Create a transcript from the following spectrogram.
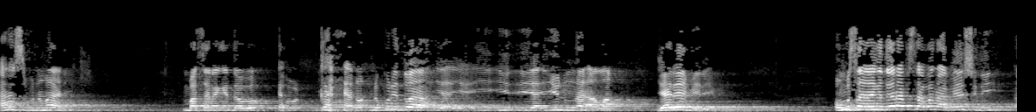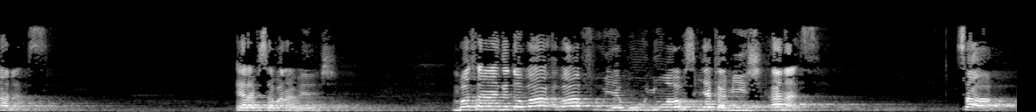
Anas ibn Malik mbasana ngendo nukuri dua ya yinwa Allah. Yaremere umusana ngendo yarafisa abana benshi ni Anas. Yarafisa abana benshi. Mbasana ngendo bafuye mu nyuma bafise imyaka myinshi. Anas. Sawa?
